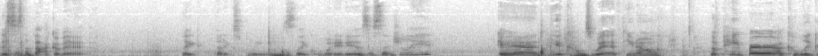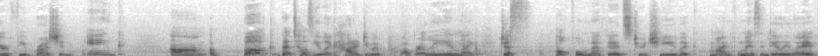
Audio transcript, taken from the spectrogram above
this is the back of it. Like that explains like what it is essentially. And it comes with you know the paper a calligraphy brush and ink um, a book that tells you like how to do it properly and like just helpful methods to achieve like mindfulness in daily life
